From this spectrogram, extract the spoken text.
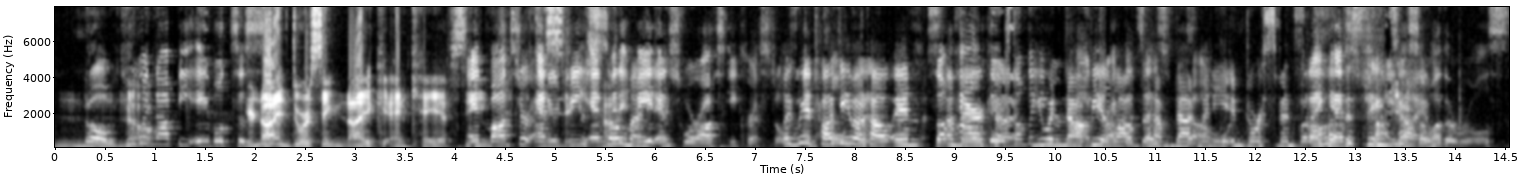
Mm, no. You No. would not be able to You're s- not endorsing Nike and KFC. and Monster Energy and time. Minute Maid many. and Swarovski crystals. Like we were and talking about how in Somehow America something you would your not be allowed to have that no. many endorsements But all I at the guess same China, time. so other rules.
